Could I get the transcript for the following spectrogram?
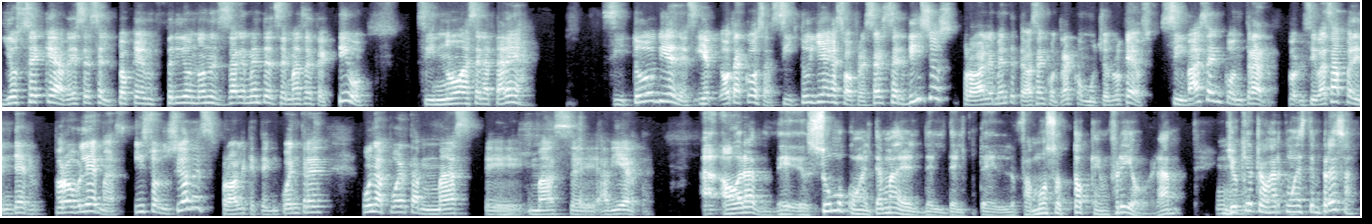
Yo sé que a veces el toque en frío no necesariamente es el más efectivo si no hace la tarea. Si tú vienes, y otra cosa, si tú llegas a ofrecer servicios, probablemente te vas a encontrar con muchos bloqueos. Si vas a encontrar, si vas a aprender problemas y soluciones, probable que te encuentre una puerta más, eh, más eh, abierta. Ahora, eh, sumo con el tema del, del, del, famoso toque en frío, ¿verdad? Yo quiero trabajar con esta empresa,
